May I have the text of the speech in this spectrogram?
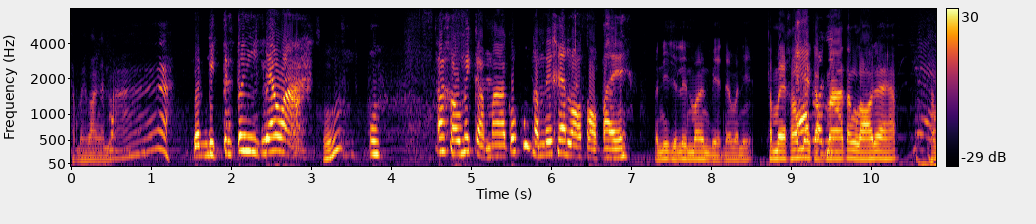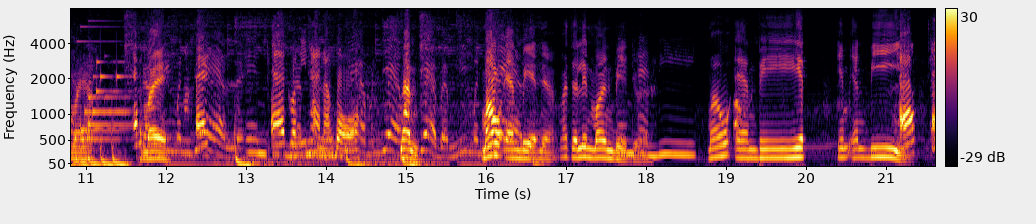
ทำไมว่างั้นวะมันบิดตึงๆอีกแล้วอะ โอ้ถ้าเขาไม่กลับมาก็คงทำได้แค่รอต่อไป วันนี้จะเล่นมาเป็นเบดนะวันนี้ทำไมเขาไม่กลับมาต้องรอด้วยครับทำไมครับ ทำไมแอดแอดวันนี้ถ่ายหนังบอนั่นเมาส์แอนเบดเนี่ยว่าจะเล่นเมาส์แอนเบดอยู่แอนะนดี้เมาส์แอนเบด MNB แอดแอ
